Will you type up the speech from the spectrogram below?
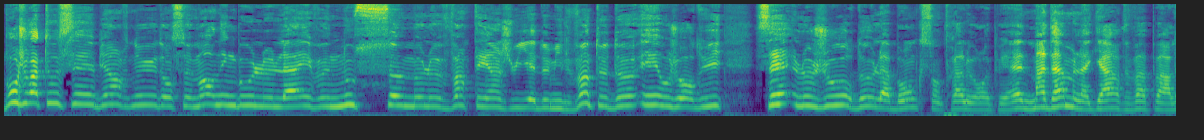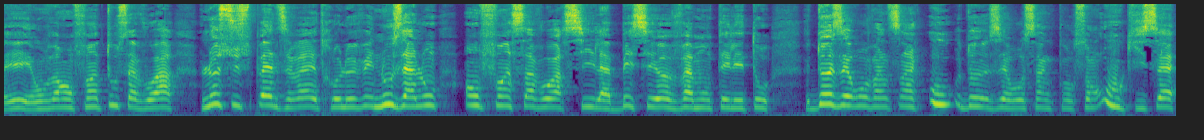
Bonjour à tous et bienvenue dans ce Morning Bull Live. Nous sommes le 21 juillet 2022 et aujourd'hui c'est le jour de la Banque Centrale Européenne. Madame Lagarde va parler et on va enfin tout savoir. Le suspense va être levé. Nous allons enfin savoir si la BCE va monter les taux de 0,25 ou de 0,5% ou qui sait,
